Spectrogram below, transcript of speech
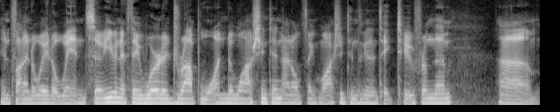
and find a way to win. So even if they were to drop one to Washington, I don't think Washington's going to take two from them. Um,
